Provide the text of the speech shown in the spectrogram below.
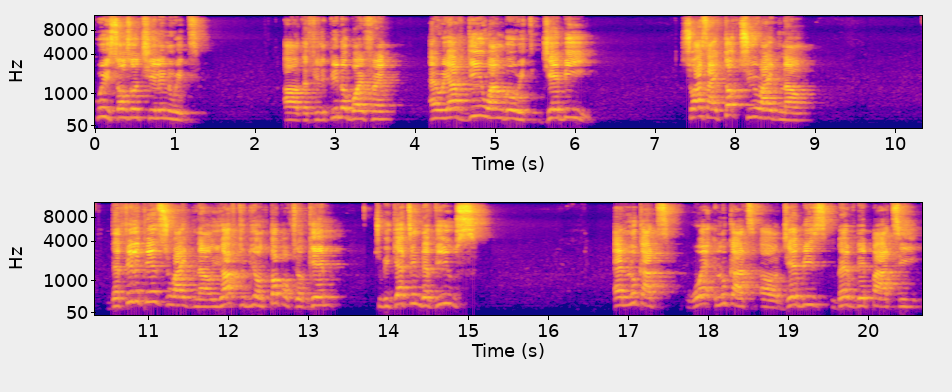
who is also chilling with uh, the Filipino boyfriend, and we have D1 go with JB. So as I talk to you right now, the Philippines right now, you have to be on top of your game to be getting the views. And look at look at uh, JB's birthday party.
